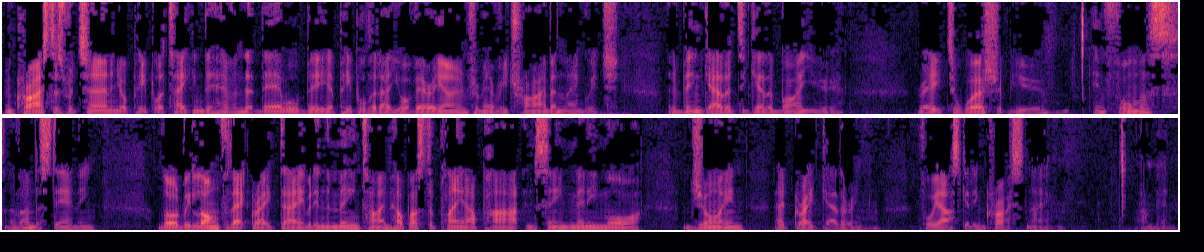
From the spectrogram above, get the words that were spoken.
when Christ has returned and your people are taken to heaven, that there will be a people that are your very own from every tribe and language that have been gathered together by you, ready to worship you in fullness of understanding. Lord, we long for that great day, but in the meantime, help us to play our part in seeing many more join that great gathering. For we ask it in Christ's name. Amen.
